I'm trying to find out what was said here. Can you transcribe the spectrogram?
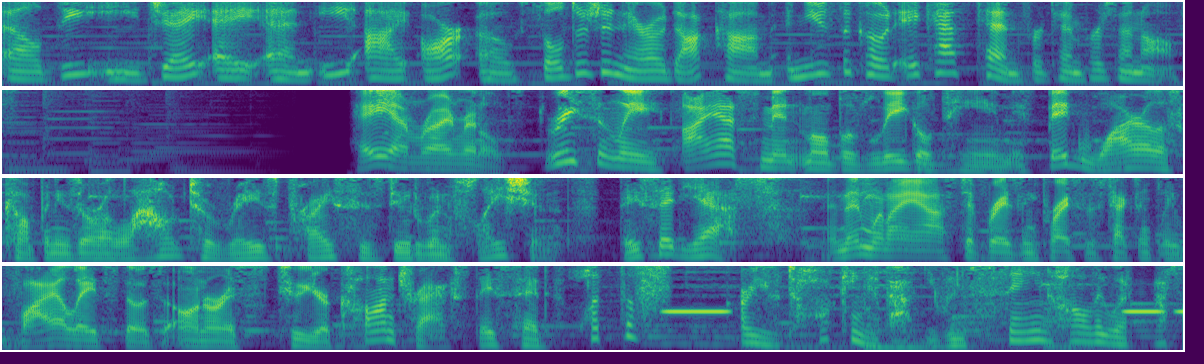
L D E J A N E I R O, soldejaneiro.com, and use the code ACAST10 for 10% off. Hey, I'm Ryan Reynolds. Recently, I asked Mint Mobile's legal team if big wireless companies are allowed to raise prices due to inflation. They said yes. And then when I asked if raising prices technically violates those onerous two year contracts, they said, What the f are you talking about, you insane Hollywood ass?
